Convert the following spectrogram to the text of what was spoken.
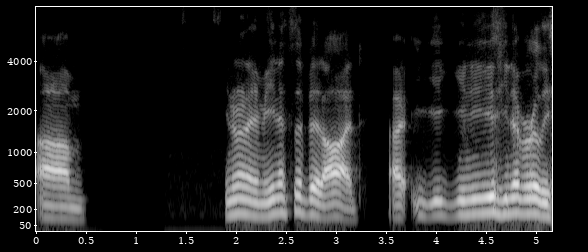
Um, you know what I mean? It's a bit odd. Uh, you, you you never really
